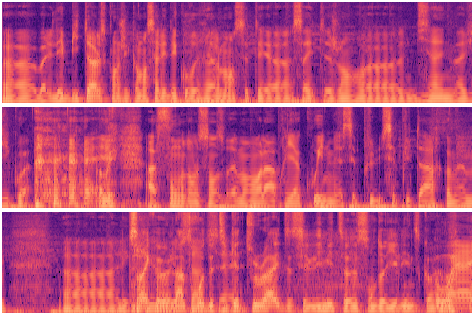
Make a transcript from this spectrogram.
Euh, bah, les Beatles, quand j'ai commencé à les découvrir réellement, c'était, euh, ça a été genre euh, 10 années de ma vie, quoi. Ah oui. À fond, dans le sens vraiment. Voilà, après, il y a Queen, mais c'est plus, c'est plus tard quand même. Euh, c'est vrai que l'intro de Ticket to Ride, c'est limite son de Yellins quand même. Ouais,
